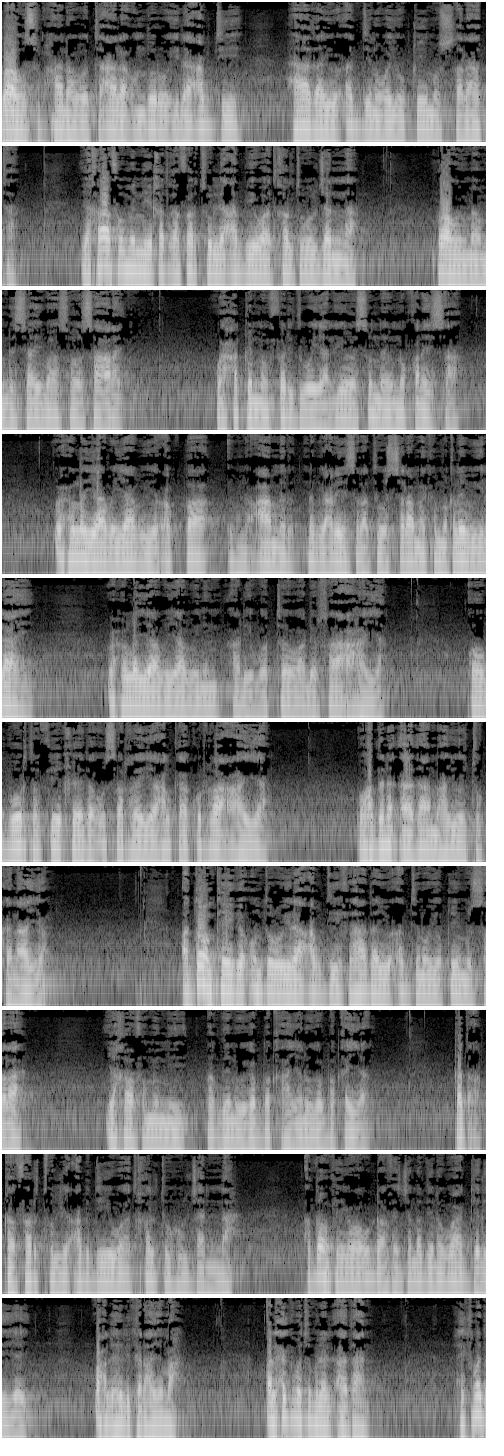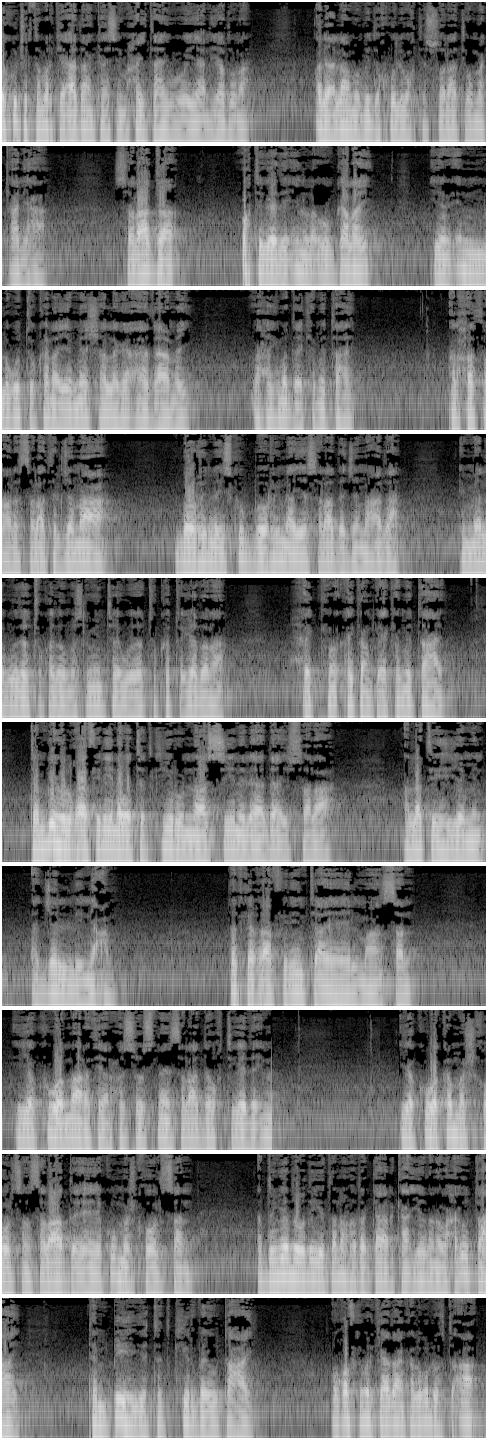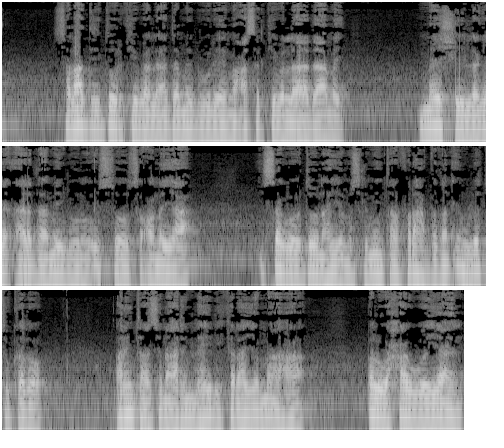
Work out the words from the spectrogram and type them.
allahu subxaanahu watacaala unduruu ilaa cabdii hada yuadinu wayuqiimu الsalaata yakhaafu minii qad kafartu licabdii waadkhaltuhu اljanna rawahu imaamu nisaa'i baa soo saaray waa xaqi munfarid weeyaan iyagoo sunay u noqonaysaa wuxuu la yaaba yaabayo cuqba ibnu caamir nabiga calayhi salaatu wasalaam ka maqlay bu ilaahay wuxuu la yaaba yaabay nin adhi wato oo adhi raacahaya oo buurta fiiqeeda u sareeya halkaa ku raacahaya oo haddana aadaamahayoo tukanayo addoonkayga unduruu ilaa cabdii fa hada yu-adinu wayuqiimu salaa yakhaafu minii baqdin iga baqahay anigu iga baqaya qad kafartu licabdii wa adkhaltuhu ljanna addoonkayga waa u dhaafay jannadiina waa geliyey. Wax la heli karahaya maha alxikmatu min alaadaan. Xikmadda ku jirta markii aadaankaasi maxay tahay weeyaan iyaduna? Aliclaamu bidukhuuli waqti الsalaati wa makaaniha salaada wakhtigeeda in lagu galay iyo in lagu tukanayo meesha laga aadaamay waxay xikmadda ka mid tahay. Alxahu cala salaati aljamaaca boorin laysku boorinayo salaada jamaacada in meel lagu wada tukado muslimiinta ay wada tukato iyadana xikamkay ka mid tahay. Tanbiihu alkhaafiliina wa tadkiiru nnaasiina liaadaa'i asalaa alatii hiya min ajali nicam. Dadka kaafiliinta ee hilmaansan iyo kuwa maaragtay aan xusuusnayn salaada waktigeeda iyo kuwa ka mashquulsan salaada ee ku mashquulsan adduunyadooda iyo danahooda gaarka iyadana waxay u tahay tanbiih iyo tadkiir bay u tahay. Oo qofkii markii aadaanka lagu dhufto ah salaadii duurkiibaa la aadaamay buu leeyahy ma casarkiiba la aadaamay. Meeshii laga aadaamay buuna u soo soconayaa isagoo doonaya muslimiinta faraha badan inuu la tukado. Arrintaasina arrin la heli karaya ma aha bal waxaa weeyaan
